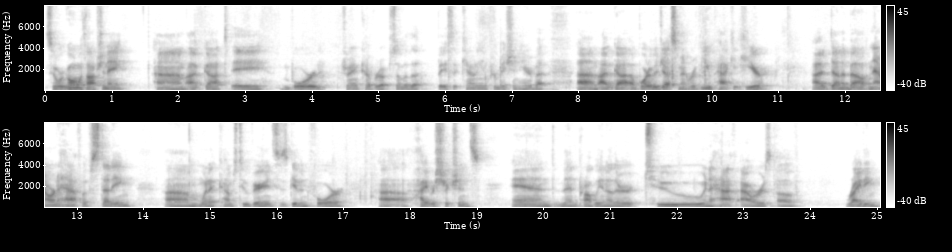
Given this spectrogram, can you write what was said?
So we're going with option A. Um, I've got a board, try and cover up some of the basic county information here, but um, I've got a Board of Adjustment review packet here. I've done about an hour and a half of studying um, when it comes to variances given for uh, height restrictions and then probably another two and a half hours of writing.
